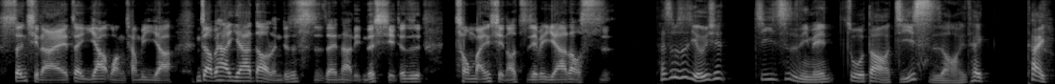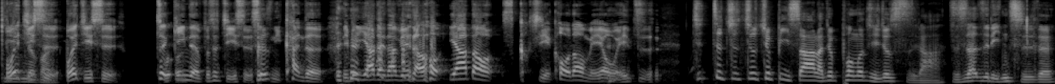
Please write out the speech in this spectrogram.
升起来，再压往墙壁压，你只要被它压到了，你就是死在那里，你的血就是充满血，然后直接被压到死。它是不是有一些机制你没做到？急死哦，你太太不会急死，不会急死。最惊的不是急死，是你看着你被压在那边，然后压到血扣到没有为止，就就就就就必杀了，就碰到其实就死啦，只是他是临时的。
